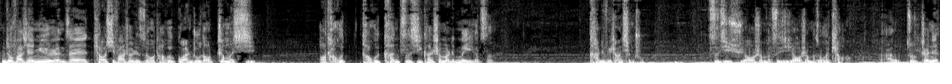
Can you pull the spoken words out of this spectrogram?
你就发现女人在挑洗发水的时候，她会关注到这么细，啊，她会她会看仔细看上面的每一个字，看得非常清楚，自己需要什么，自己要什么就会挑，啊，就真的，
